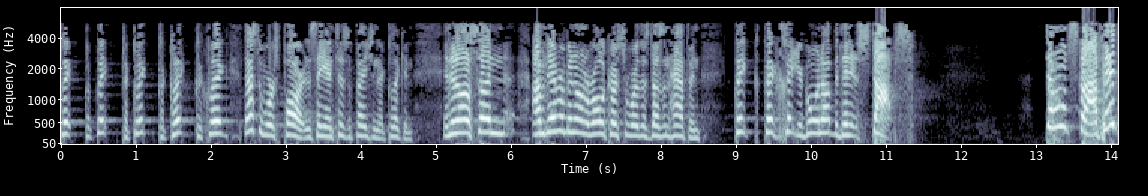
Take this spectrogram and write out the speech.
click, click, click, click, click, click, click, click. That's the worst part. It's the anticipation, that clicking. And then all of a sudden, I've never been on a roller coaster where this doesn't happen. Click, click, click, you're going up and then it stops. Don't stop it!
